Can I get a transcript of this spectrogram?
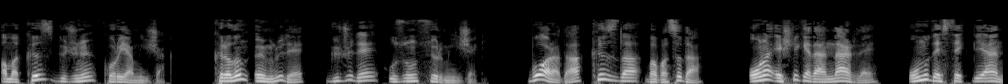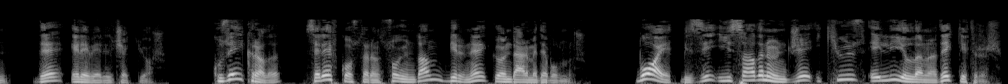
Ama kız gücünü koruyamayacak. Kralın ömrü de gücü de uzun sürmeyecek. Bu arada kızla babası da ona eşlik edenlerle onu destekleyen de ele verilecek diyor. Kuzey kralı Selefkosların soyundan birine göndermede bulunur. Bu ayet bizi İsa'dan önce 250 yıllarına dek getirir.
